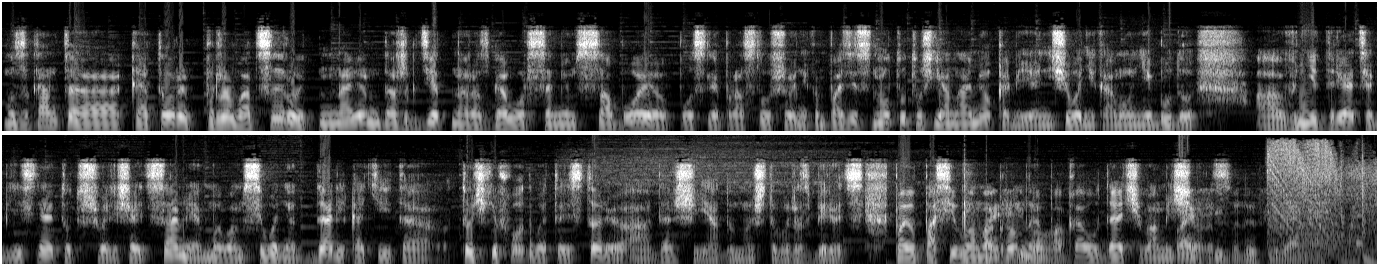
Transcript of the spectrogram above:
музыкант, э, который провоцирует, наверное, даже где-то на разговор с самим собой после прослушивания композиции. Но тут уж я намеками, я ничего никому не буду а, внедрять, объяснять, тут уж вы решайте сами. Мы вам сегодня дали какие-то точки входа в эту историю, а дальше я думаю, что вы разберетесь. Павел, спасибо вам спасибо огромное, вам. пока удачи вам спасибо, еще раз. Спасибо, до свидания.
